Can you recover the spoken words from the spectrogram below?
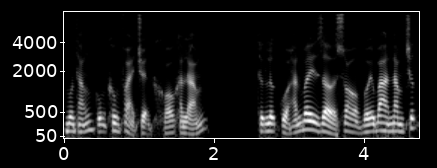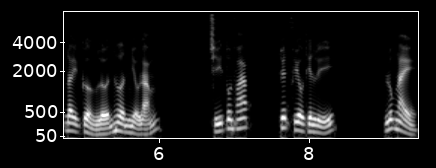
muốn thắng cũng không phải chuyện khó khăn lắm. Thực lực của hắn bây giờ so với 3 năm trước đây cường lớn hơn nhiều lắm. Chí tôn pháp, tuyết phiêu thiên lý. Lúc này,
